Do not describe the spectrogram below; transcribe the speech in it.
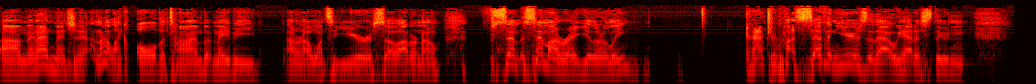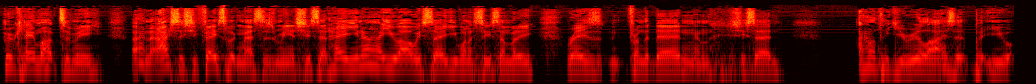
Um, and I'd mention it, not like all the time, but maybe, I don't know, once a year or so. I don't know. Semi regularly. And after about seven years of that, we had a student who came up to me and actually she Facebook messaged me and she said, Hey, you know how you always say you want to see somebody raised from the dead? And she said, I don't think you realize it, but you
